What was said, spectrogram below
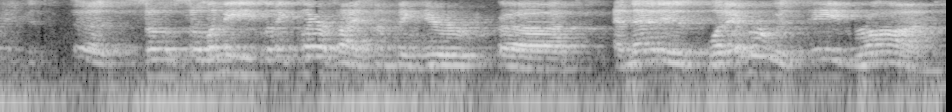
Uh, So, so let me, let me clarify something here, uh, and that is whatever was paid Ron,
